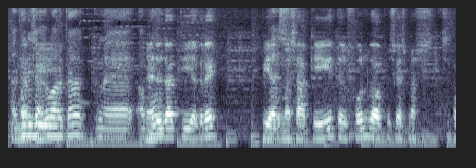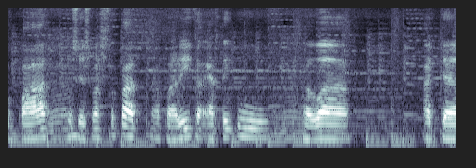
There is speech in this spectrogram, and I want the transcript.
akhirnya Mati. saya keluarga kena apa Nah itu tadi akhirnya Tes. rumah sakit telepon ke puskesmas setempat, Hmm. puskesmas setempat ngabari ke RT ku Hmm. bahwa ada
